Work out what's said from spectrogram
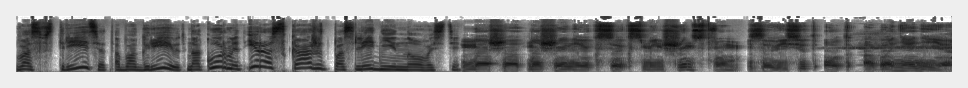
вас встретят, обогреют, накормят и расскажут последние новости. Наше отношение к секс-меньшинствам зависит от обоняния.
